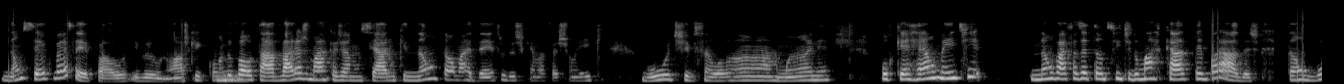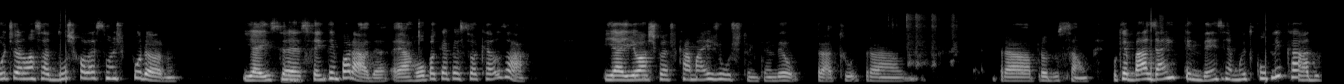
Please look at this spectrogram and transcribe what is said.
não sei o que vai ser, Paulo e Bruno. Acho que quando uhum. voltar, várias marcas já anunciaram que não estão mais dentro do esquema Fashion Week, Gucci, Saint Laurent, Armani, porque realmente não vai fazer tanto sentido marcar temporadas. Então, o Gucci vai lançar duas coleções por ano. E aí é hum. sem temporada. É a roupa que a pessoa quer usar. E aí eu acho que vai ficar mais justo, entendeu? Para para a produção. Porque basear em tendência é muito complicado,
